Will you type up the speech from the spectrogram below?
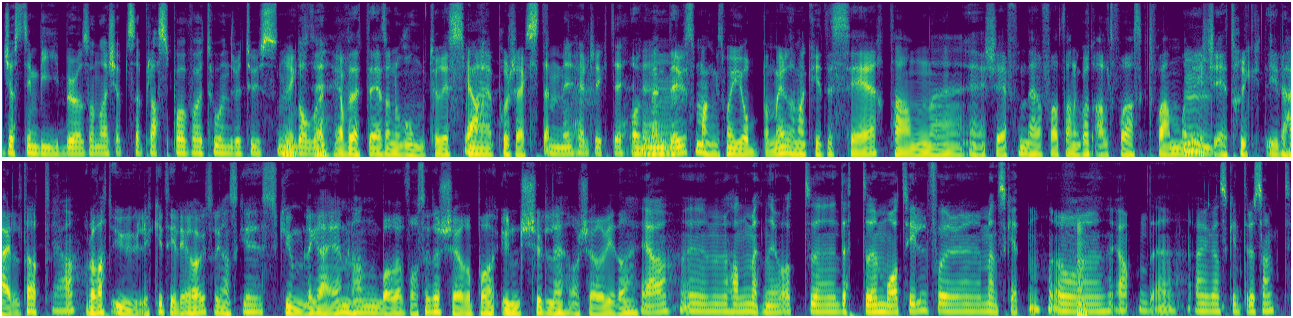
Justin Bieber og sånn har kjøpt seg plass på for 200 000 dollar. Ja, for dette er et sånn romturismeprosjekt. Stemmer, helt riktig. Og, men det er Eh, jo så mange som har jobba med det, som har kritisert han eh, sjefen der for at han har gått altfor raskt fram, og det Mm. ikke er trygt i det hele tatt. ja, Og det har vært ulykker tidligere òg, så det er ganske skumle greier. Men han bare fortsetter å kjøre på, unnskylde og kjøre videre. Ja, eh, han mener jo at eh, dette må til for eh, menneskeheten, og Hm. eh, ja, det er ganske interessant.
